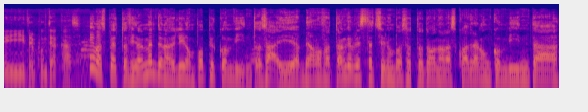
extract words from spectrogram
i tre punti a casa. Io mi aspetto finalmente un Avellino un po' più convinto, sai, abbiamo fatto anche prestazioni un po' sottotono, la squadra non convinta,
